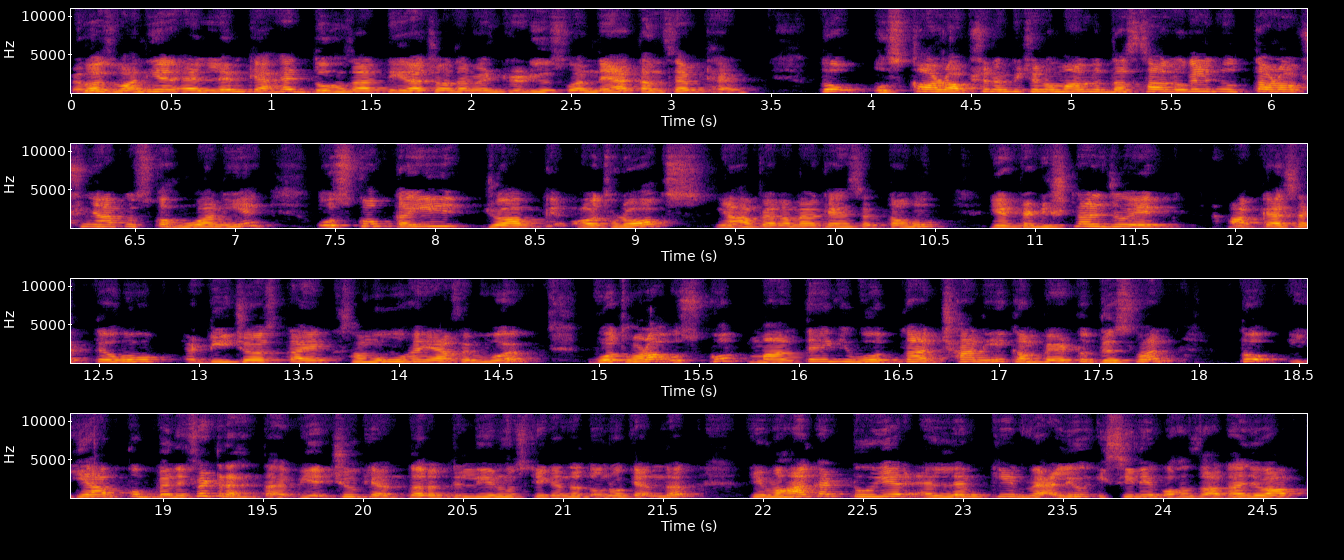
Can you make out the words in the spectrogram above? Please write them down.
बिकॉज़ वन ईयर एल क्या है? 2013-14 में इंट्रोड्यूस हुआ नया कंसेप्ट है। तो उसका अडॉप्शन अभी चलो मान लो दस साल हो गए, लेकिन उतना अडॉप्शन यहाँ पे उसका हुआ नहीं है। उसको कई जो आपके ऑर्थोडॉक्स यहाँ पे अगर मैं कह सकता हूँ, ये ट्रेडिशनल जो एक आप कह सकते हो टीचर्स का एक समूह है या फिर वो है, वो थोड़ा उसको मानते हैं कि वो उतना अच्छा नहीं कंपेयर टू दिस वन तो ये आपको बेनिफिट रहता है बीएचयू के अंदर और दिल्ली यूनिवर्सिटी के अंदर, दोनों के अंदर, कि वहाँ का टू ईयर एलएम की वैल्यू इसीलिए बहुत ज़्यादा है। जब आप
